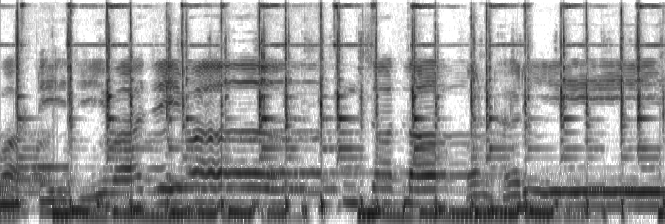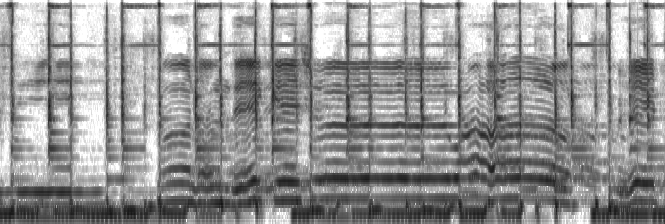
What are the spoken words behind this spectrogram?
वाटे जीवा जीवा। जाता पंढरी आनंदे केशवा भेट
